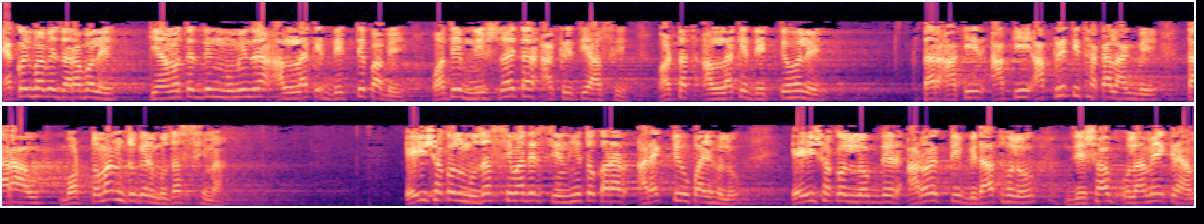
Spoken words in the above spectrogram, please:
একইভাবে যারা বলে, কিয়ামতের দিন মুমিনরা আল্লাহকে দেখতে পাবে, অতএব নিশ্চয় তার আকৃতি আছে। অর্থাৎ আল্লাহকে দেখতে হলে তার আকৃতি থাকা লাগবে, তারাও বর্তমান যুগের মুজাসিমা এই সকল মুজাসিমাদের চিহ্নিত করার আরেকটি উপায় হল, এই সকল লোকদের আরও একটি বিদাত হল যেসব উলামে ক্রাম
